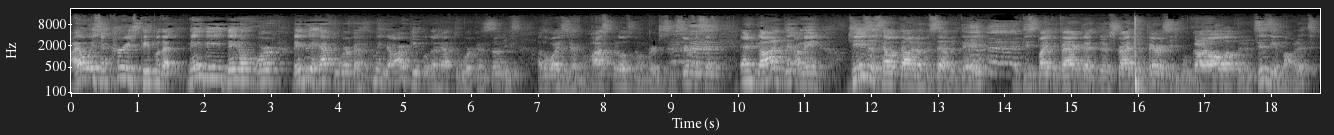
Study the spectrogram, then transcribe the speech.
I always encourage people that maybe they don't work, maybe they have to work on, I mean, there are people that have to work on Sundays. Otherwise, you'd have no hospitals, no emergency services. And God did, I mean, Jesus helped out on the Sabbath day despite the fact that the scribes and Pharisees got all up in a tizzy about it.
